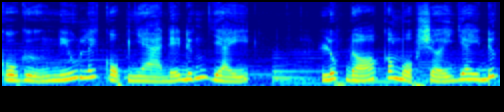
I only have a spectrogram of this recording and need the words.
Cô gượng níu lấy cột nhà để đứng dậy Lúc đó có một sợi dây đứt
